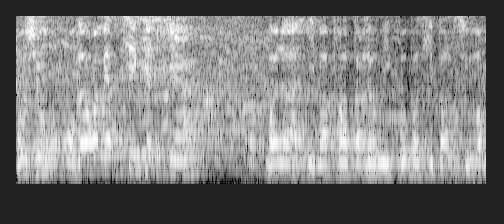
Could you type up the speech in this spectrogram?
Bonjour. On va remercier quelqu'un. Voilà, il m'apprend à parler au micro parce qu'il parle souvent.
